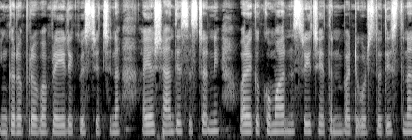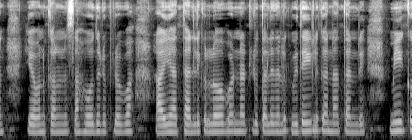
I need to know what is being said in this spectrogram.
ఇంకొక ప్రభా ప్రేయర్ రిక్వెస్ట్ ఇచ్చిన అయ్యా శాంతి సిస్టర్ని వారి యొక్క కుమారుని శ్రీ చేతని బట్టి కూడా స్థుతిస్తున్నాను. యవన కాలంలో సహోదరుడు ప్రభా అయ్యా తల్లికి లోబడినట్లు తల్లిదండ్రులకు విధేయులుగా నా తండ్రి మీకు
